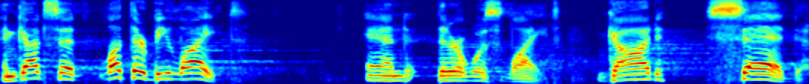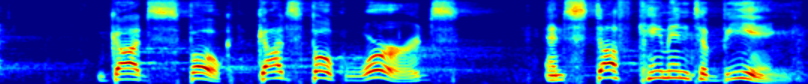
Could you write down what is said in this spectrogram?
and God said, Let there be light. And there was light. God said, God spoke. God spoke words, and stuff came into being.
